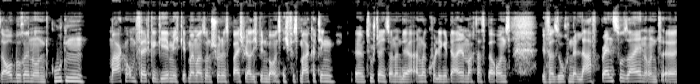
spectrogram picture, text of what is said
sauberen und guten Markenumfeld gegeben. Ich gebe mir mal so ein schönes Beispiel. Also ich bin bei uns nicht fürs Marketing äh, zuständig, sondern der andere Kollege Daniel macht das bei uns. Wir versuchen eine Love-Brand zu sein und äh,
